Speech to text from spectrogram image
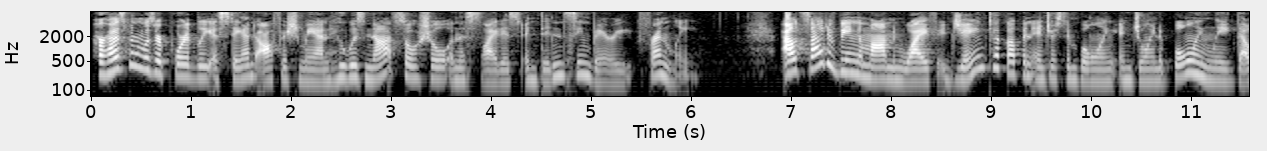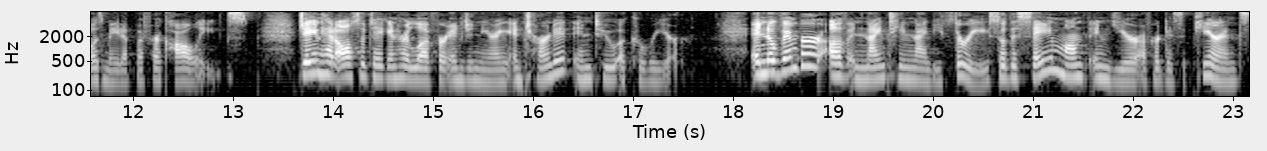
Her husband was reportedly a standoffish man who was not social in the slightest and didn't seem very friendly. Outside of being a mom and wife, Jane took up an interest in bowling and joined a bowling league that was made up of her colleagues. Jane had also taken her love for engineering and turned it into a career. In November of 1993, so the same month and year of her disappearance,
